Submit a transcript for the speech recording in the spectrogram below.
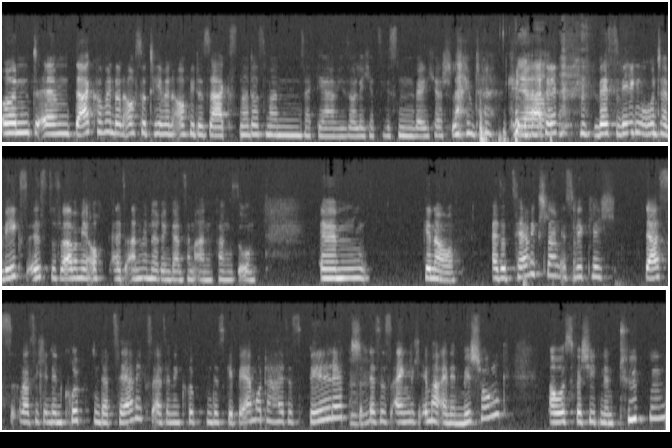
Und ähm, da kommen dann auch so Themen auf, wie du sagst, ne, dass man sagt, ja, wie soll ich jetzt wissen, welcher Schleim da gerade ja. weswegen unterwegs ist. Das war bei mir auch als Anwenderin ganz am Anfang so. Ähm, genau. Also Zervixschleim ist wirklich das, was sich in den Krypten der Cervix, also in den Krypten des Gebärmutterhalses bildet. Mhm. Es ist eigentlich immer eine Mischung aus verschiedenen Typen,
